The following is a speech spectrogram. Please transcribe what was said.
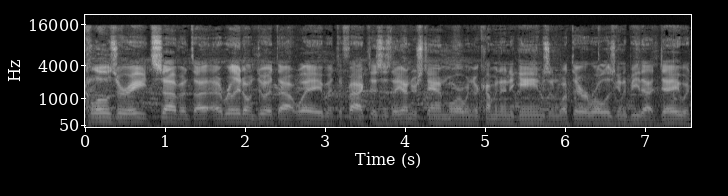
closer, eighth, seventh. I, I really don't do it that way. But the fact is, is they understand more when they're coming into games and what their role is going to be that day. With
